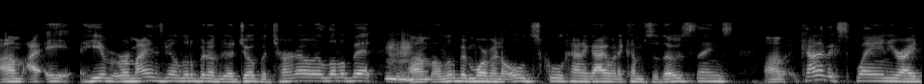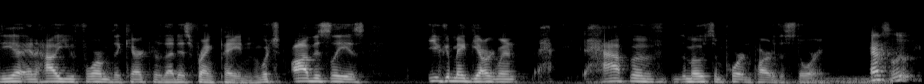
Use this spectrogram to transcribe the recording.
Um, I he, he, reminds me a little bit of Joe Paterno a little bit. Mm-hmm. Um, a little bit more of an old school kind of guy when it comes to those things. Um, kind of explain your idea and how you formed the character that is Frank Payton, which obviously is you could make the argument half of the most important part of the story. Absolutely.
